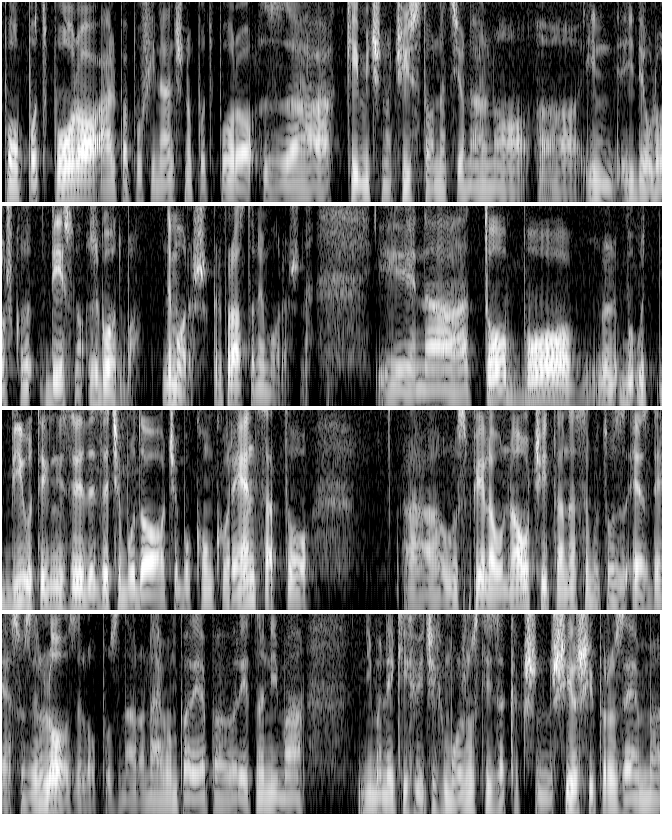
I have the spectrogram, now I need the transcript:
po podporo ali pa po finančno podporo za kemično čisto nacionalno uh, in ideološko desno zgodbo. Ne moreš, preprosto ne moreš. Ne. In uh, to bo, bi utegnil izvedeti, zdaj, če, bodo, če bo konkurenca to uh, uspela unovčiti, a ne se bo to z SDS-u zelo, zelo poznalo. Najmanj pa je pa verjetno nima, nima nekih večjih možnosti za kakšen širši prevzem uh,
